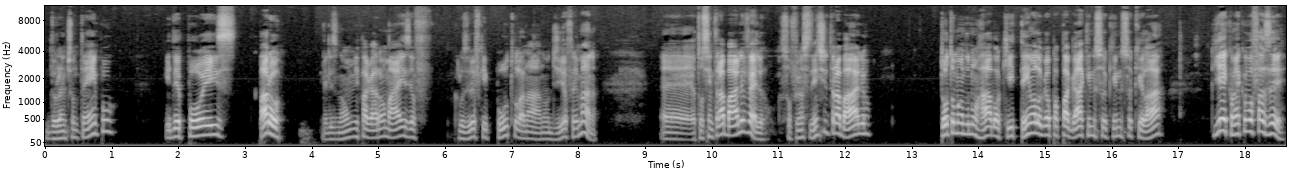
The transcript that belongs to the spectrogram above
Durante um tempo. E depois parou. Eles não me pagaram mais. Eu, inclusive, eu fiquei puto lá na- no dia. Eu falei, mano, é, eu tô sem trabalho, velho. Sofri um acidente de trabalho. Tô tomando no rabo aqui. Tenho aluguel pra pagar aqui, não sei o que, não sei o que lá. E aí, como é que eu vou fazer?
